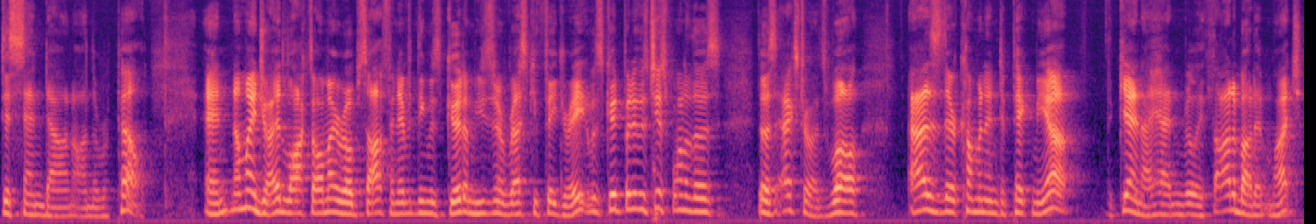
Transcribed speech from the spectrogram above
descend down on the rappel. And now, mind you, I had locked all my ropes off and everything was good. I'm using a rescue figure eight. It was good, but it was just one of those those extra ones. Well, as they're coming in to pick me up, again, I hadn't really thought about it much,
